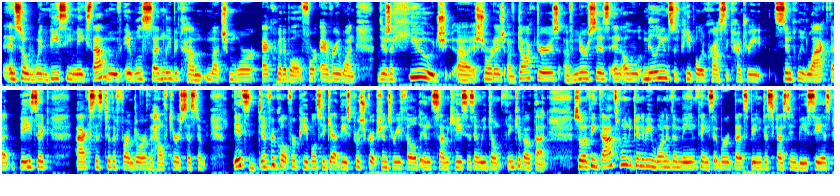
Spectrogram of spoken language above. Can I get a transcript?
And so, when BC makes that move, it will suddenly become much more equitable for everyone. There's a huge uh, shortage of doctors, of nurses, and millions of people across the country simply lack that basic access to the front door of the healthcare system it's difficult for people to get these prescriptions refilled in some cases, and we don't think about that. So I think that's going to be one of the main things that we're that's being discussed in BC is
